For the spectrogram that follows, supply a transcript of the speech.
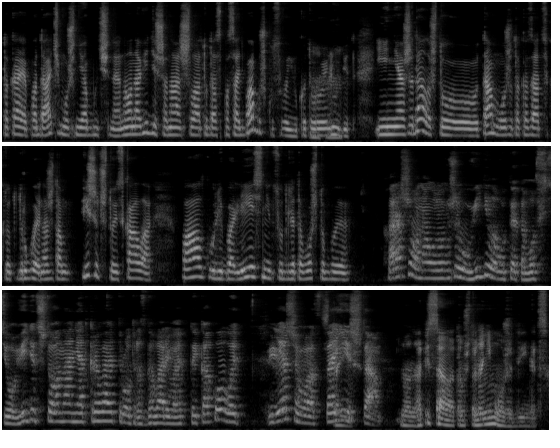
такая подача, может, необычная. Но она, видишь, она шла туда спасать бабушку свою, которую mm-hmm. любит, и не ожидала, что там может оказаться кто-то другой. Она же там пишет, что искала палку, либо лестницу для того, чтобы... Хорошо, она уже увидела вот это вот все. Видит, что она не открывает рот, разговаривает. Ты какого лешего стоишь, стоишь. там? Но она писала о том, что она не может двигаться.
